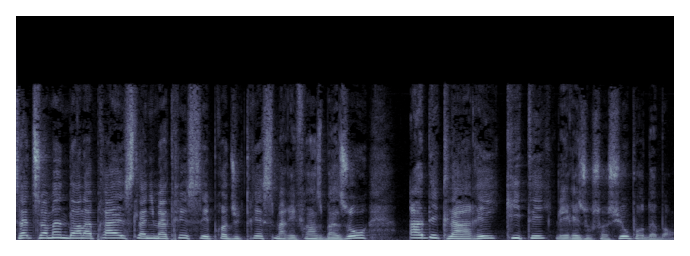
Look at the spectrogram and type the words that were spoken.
Cette semaine dans la presse, l'animatrice et productrice Marie-France Bazot a déclaré quitter les réseaux sociaux pour de bon.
